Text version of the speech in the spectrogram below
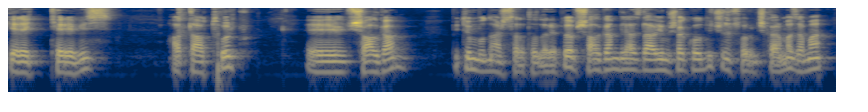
gerek kereviz, hatta turp, e, şalgam, bütün bunlar salatalar yapıyor. Şalgam biraz daha yumuşak olduğu için sorun çıkarmaz ama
